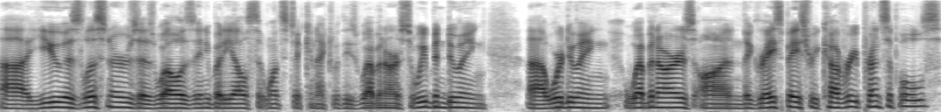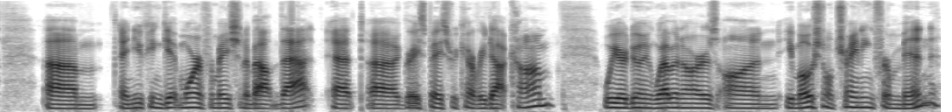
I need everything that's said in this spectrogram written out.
uh, you as listeners, as well as anybody else that wants to connect with these webinars. So we've been doing uh, we're doing webinars on the grace-based recovery principles. Um, and you can get more information about that at uh, gracebasedrecovery.com. We are doing webinars on emotional training for men,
